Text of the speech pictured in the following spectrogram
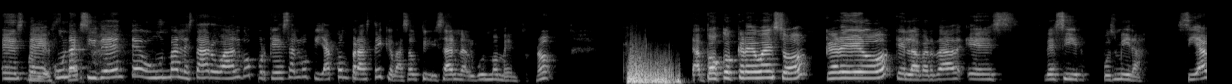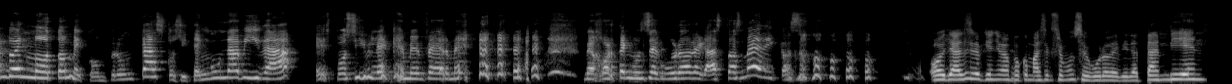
este, un accidente o un malestar o algo, porque es algo que ya compraste y que vas a utilizar en algún momento, ¿no? Tampoco creo eso, creo que la verdad es decir, pues mira, si ando en moto, me compro un casco, si tengo una vida, es posible que me enferme, mejor tengo un seguro de gastos médicos. o ya si lo quieren llevar un poco más extremo, un seguro de vida también.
